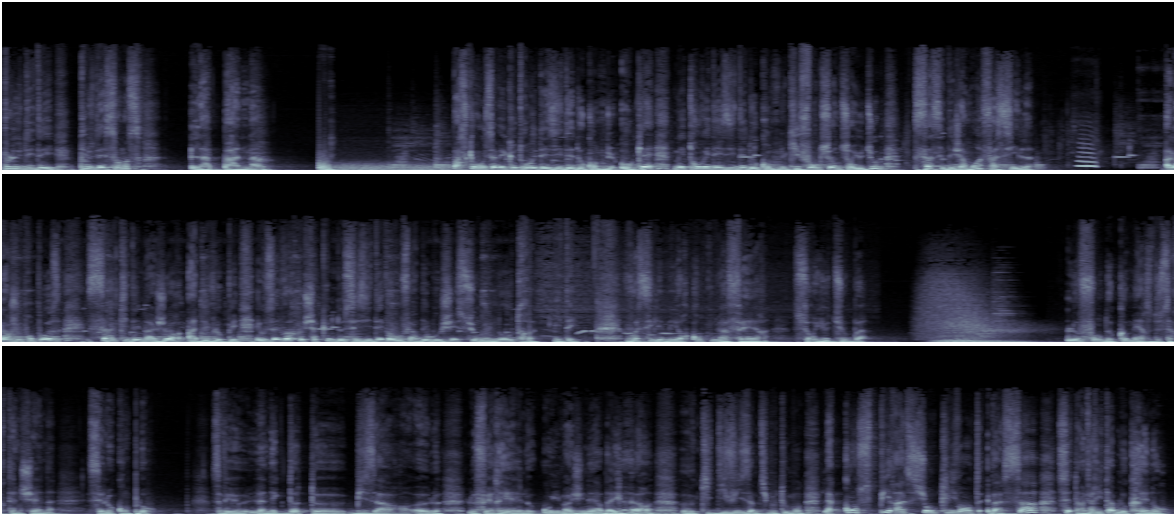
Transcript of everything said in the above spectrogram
plus d'idées, plus d'essence, la panne. Parce que vous savez que trouver des idées de contenu, ok, mais trouver des idées de contenu qui fonctionnent sur YouTube, ça c'est déjà moins facile. Alors je vous propose 5 idées majeures à développer. Et vous allez voir que chacune de ces idées va vous faire déboucher sur une autre idée. Voici les meilleurs contenus à faire sur YouTube. Le fond de commerce de certaines chaînes, c'est le complot. Vous savez, euh, l'anecdote euh, bizarre, euh, le, fait réel ou imaginaire d'ailleurs, qui divise un petit peu tout le monde. La conspiration clivante, eh ben ça, c'est un véritable créneau.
